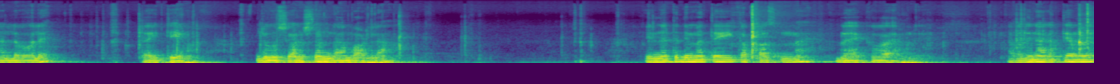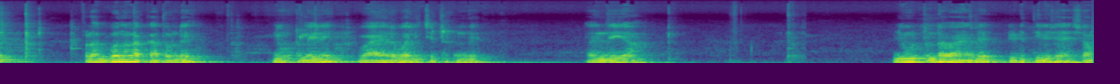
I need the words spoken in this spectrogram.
നല്ലപോലെ ടൈറ്റ് ചെയ്യണം. ലൂസ് കണക്ഷൻ ഉണ്ടാകാൻ പാടില്ല. എന്നിട്ട് ഇതിമത്തെ ഈ കപ്പാസിറ്റിന്മേ ബ്ലാക്ക് വയറുണ്ട് അപ്പോൾ ഇതിനകത്ത് നമ്മൾ പ്ലഗ് ഒന്നും വെക്കാത്തതുകൊണ്ട് ന്യൂട്രലിൽ വയർ വലിച്ചിട്ടിട്ടുണ്ട്. അതെന്ത് ചെയ്യുക ന്യൂട്രന്റെ വയർ എടുത്തതിന് ശേഷം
